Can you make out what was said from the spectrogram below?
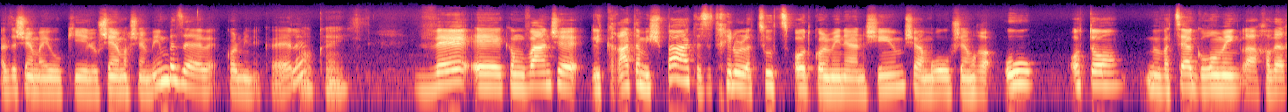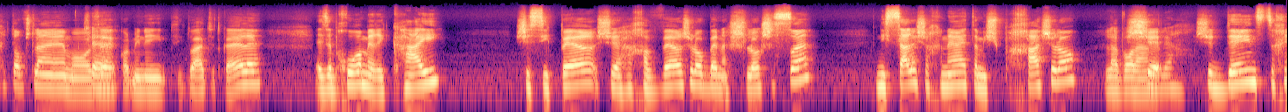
על זה שהם היו כאילו, שהם אשמים בזה וכל מיני כאלה. אוקיי. וכמובן שלקראת המשפט, אז התחילו לצוץ עוד כל מיני אנשים שאמרו שהם ראו אותו מבצע grooming לחבר הכי טוב שלהם, או כן. זה, כל מיני סיטואציות כאלה. איזה בחור אמריקאי שסיפר שהחבר שלו בן ה-13 ניסה לשכנע את המשפחה שלו לעבור ש- לאנגליה? שדיינס צריך,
